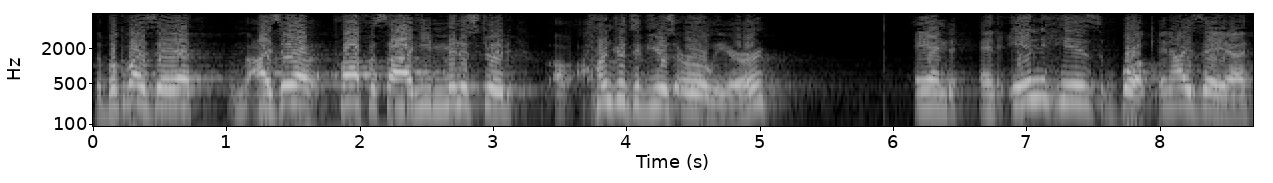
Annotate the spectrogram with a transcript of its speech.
The book of Isaiah, Isaiah prophesied, he ministered uh, hundreds of years earlier, and, and in his book, in Isaiah,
